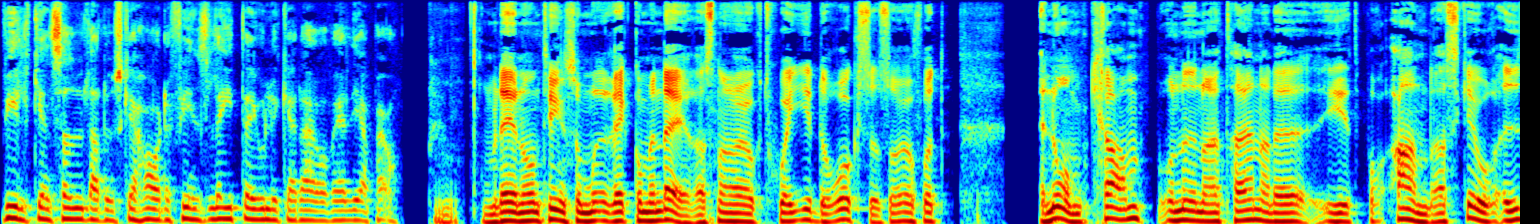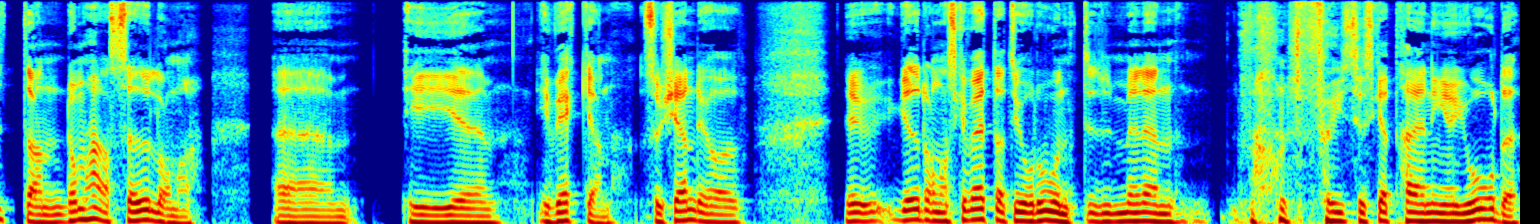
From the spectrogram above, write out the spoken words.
vilken sula du ska ha. Det finns lite olika där att välja på. Men det är någonting som rekommenderas när jag har åkt skidor också så har jag fått enorm kramp och nu när jag tränade i ett par andra skor utan de här sulorna ehm, eh, i, i veckan så kände jag eh, Gudarna ska veta att det gjorde ont med den fysiska träning jag gjorde.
